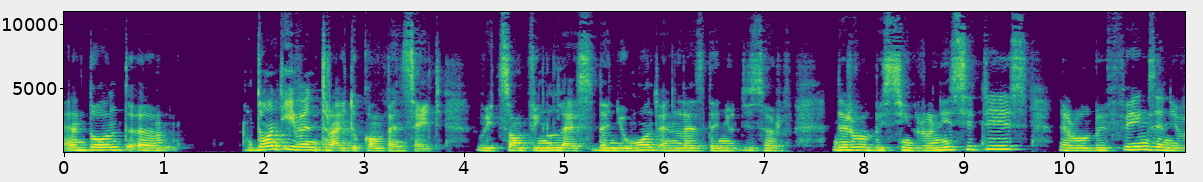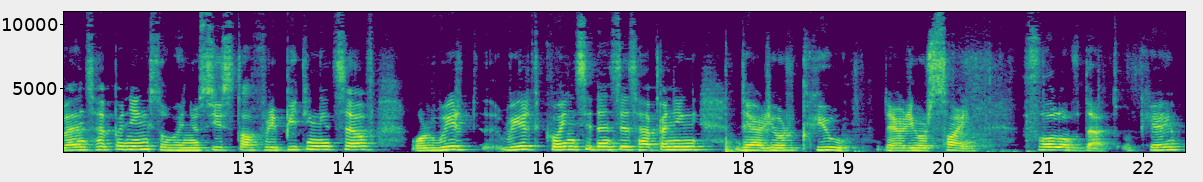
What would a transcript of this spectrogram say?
and don't um, don't even try to compensate with something less than you want and less than you deserve there will be synchronicities, there will be things and events happening. So when you see stuff repeating itself or weird, weird coincidences happening, they are your cue, they are your sign. Follow that, okay?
